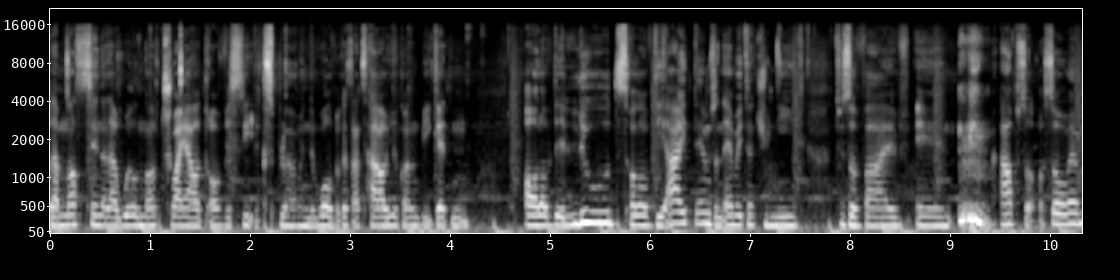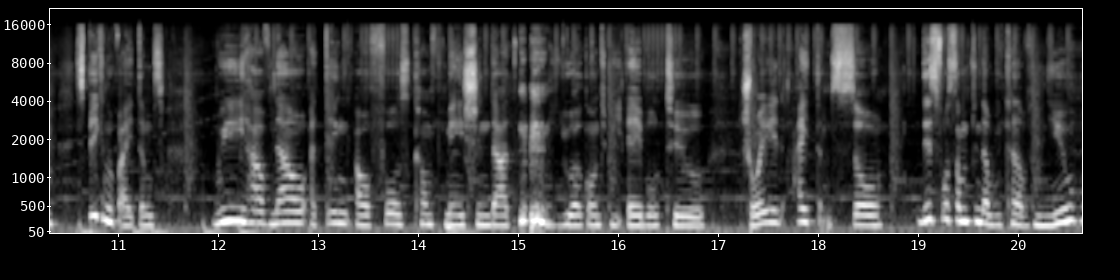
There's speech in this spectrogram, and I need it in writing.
but I'm not saying that I will not try out obviously exploring the world because that's how you're going to be getting all of the loots, all of the items and everything that you need to survive in Absol. So um, speaking of items, we have now I think our first confirmation that you are going to be able to trade items. So this was something that we kind of knew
